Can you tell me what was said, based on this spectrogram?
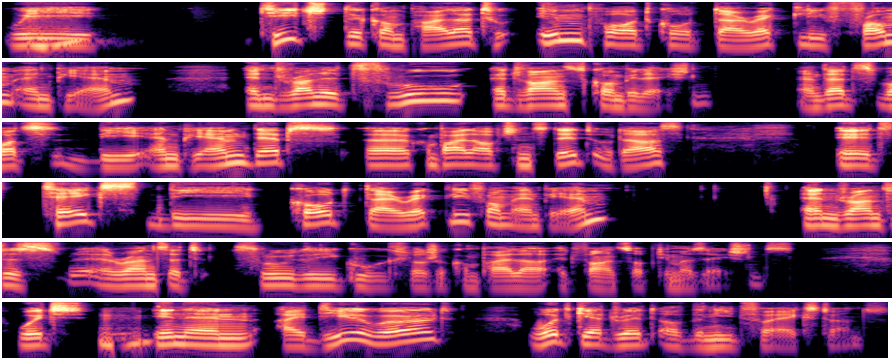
we mm-hmm. teach the compiler to import code directly from npm and run it through advanced compilation. And that's what the npm deps uh, compiler options did or does. It takes the code directly from npm and runs, this, uh, runs it through the Google Closure compiler advanced optimizations, which mm-hmm. in an ideal world would get rid of the need for externs.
